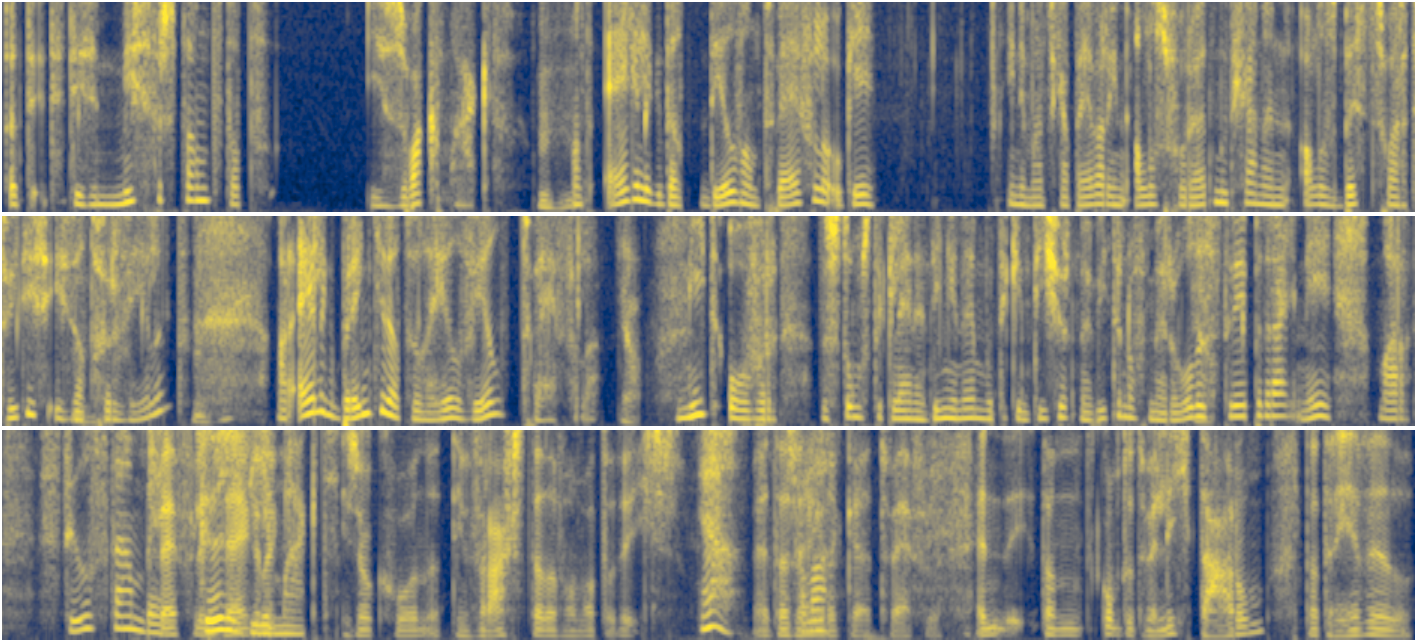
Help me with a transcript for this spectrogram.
het, het, het is een misverstand dat je zwak maakt. Mhm. Want eigenlijk dat deel van twijfelen, oké, in een maatschappij waarin alles vooruit moet gaan en alles best zwart-wit is, is dat Mhm. vervelend. Mhm. Maar eigenlijk brengt je dat wel heel veel twijfelen. Ja. Niet over de stomste kleine dingen, hè. moet ik een t-shirt met witte of met rode Ja. strepen dragen? Nee, maar stilstaan bij Twijfelen keuzes die je maakt. Is ook gewoon het in vraag stellen van wat het is. Ja, Dat is Voilà. eigenlijk eh, twijfelen. En eh, dan komt het wellicht daarom dat er heel veel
